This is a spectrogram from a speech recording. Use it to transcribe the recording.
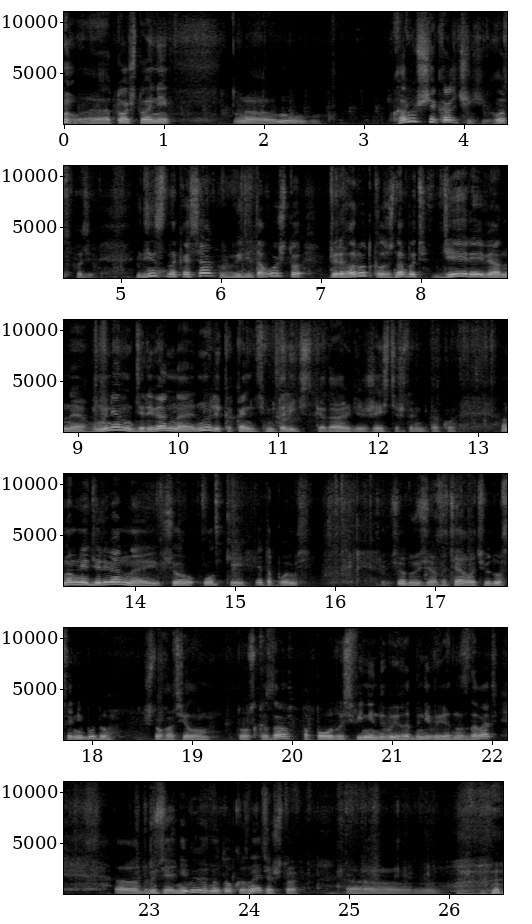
А то, что они, э, ну, Хорошие крольчихи, господи. Единственный косяк в виде того, что перегородка должна быть деревянная. У меня она деревянная, ну или какая-нибудь металлическая, да, или жести, что-нибудь такое. Она меня деревянная, и все окей. Это помесь. Все, друзья, затягивать видос я не буду. Что хотел вам, то сказал. По поводу свинины выгодно, невыгодно сдавать. Э, Друзья, невыгодно только, знаете что? Э,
